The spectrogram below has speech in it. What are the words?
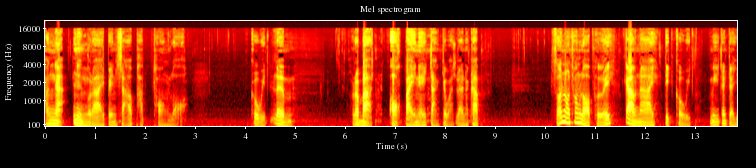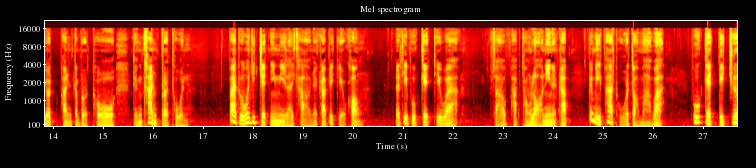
พังงะ 1 รายเป็นสาวผับทองหล่อโควิดเริ่ม ระบาดออกไปในต่างจังหวัดแล้วนะครับ สอนอทองหล่อเผย 9 นายติดโควิด มีตั้งแต่ยศพันตำรวจโทถึงขั้นประทวนพาดหัววันที่ 7 นี่มีหลายข่าวนะครับที่เกี่ยวข้อง และที่ภูเก็ตที่ว่า สาวผับทองหล่อนี่นะครับ ก็มีพาดหัวต่อมาว่า ภูเก็ตติดเชื้อ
